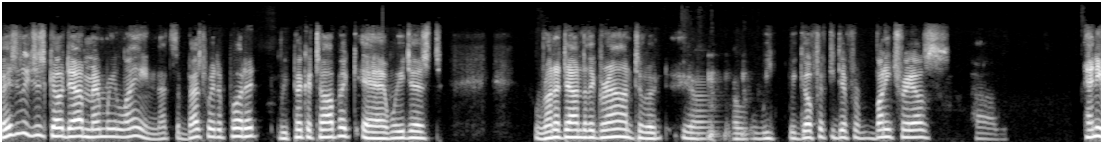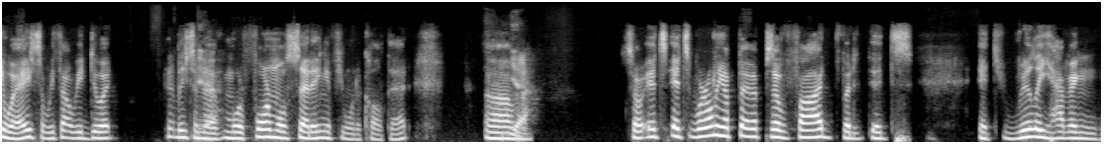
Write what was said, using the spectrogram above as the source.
basically just go down memory lane. That's the best way to put it. We pick a topic and we just run it down to the ground to a, you know we we go 50 different bunny trails um, anyway so we thought we'd do it at least in Yeah. a more formal setting if you want to call it that um, yeah, so it's it's we're only up to episode five but it's it's really having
